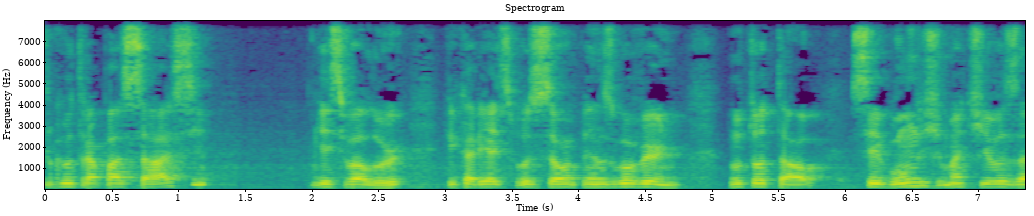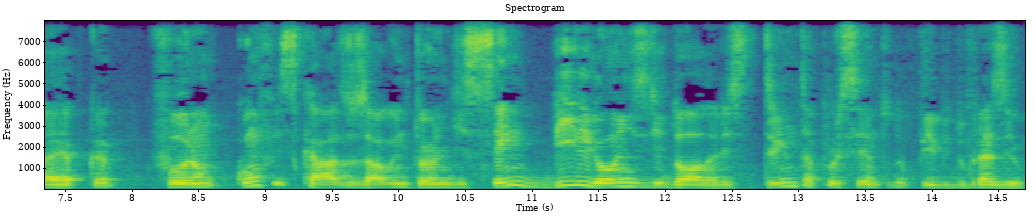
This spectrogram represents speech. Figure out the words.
O que ultrapassasse esse valor ficaria à disposição apenas do governo. No total, segundo estimativas da época, foram confiscados algo em torno de 100 bilhões de dólares, 30% do PIB do Brasil.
